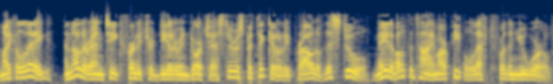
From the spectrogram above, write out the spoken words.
Michael Legg, another antique furniture dealer in Dorchester, is particularly proud of this stool, made about the time our people left for the New World.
